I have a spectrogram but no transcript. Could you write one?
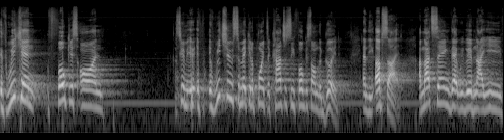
if we can focus on, excuse me, if, if we choose to make it a point to consciously focus on the good and the upside, I'm not saying that we live naive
